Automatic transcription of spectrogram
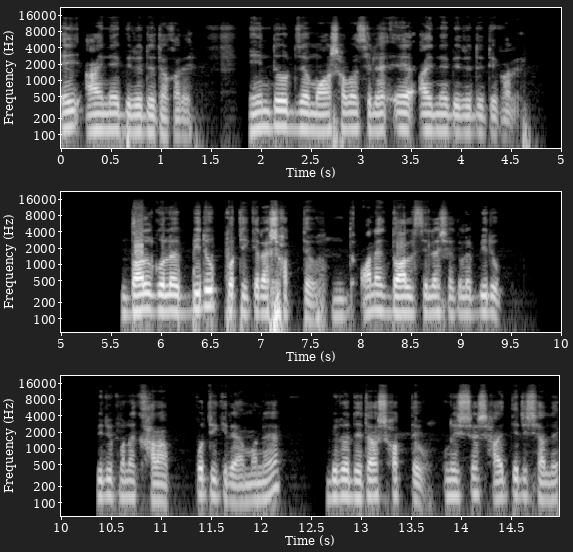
এই আইনে বিরোধিতা করে। হিন্দুর যে মহাসভা ছিল এই আইনে বিরোধিতা করে। দলগুলো বিরূপ প্রতিক্রিয়া সত্ত্বেও, অনেক দল ছিল সেগুলো বিরূপ। বিরূপ মানে খারাপ প্রতিক্রিয়া মানে বিরোধিতা সত্ত্বেও উনিশশো সাঁইত্রিশ সালে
